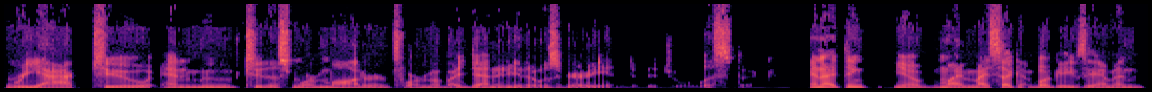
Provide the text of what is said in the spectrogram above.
react to and move to this more modern form of identity that was very individualistic. And I think, you know, my, my second book examined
